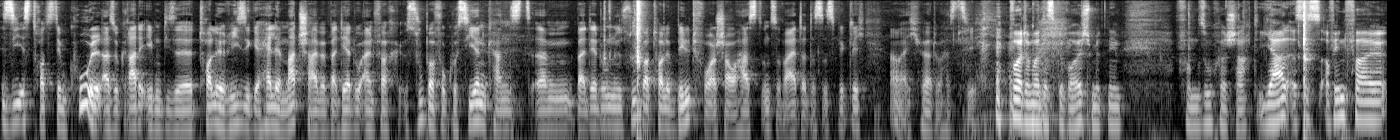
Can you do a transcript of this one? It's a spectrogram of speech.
sie ist trotzdem cool. Also gerade eben diese tolle, riesige, helle Mattscheibe, bei der du einfach super fokussieren kannst, ähm, bei der du eine super tolle Bildvorschau hast und so weiter. Das ist wirklich. Ah, ich höre, du hast sie. Ich wollte mal das Geräusch mitnehmen vom Sucherschacht. Ja, es ist auf jeden Fall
